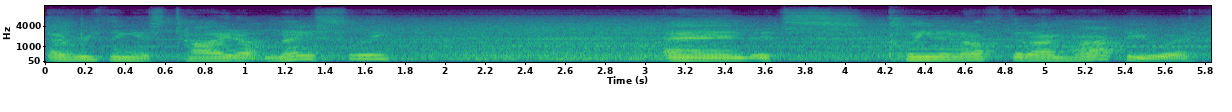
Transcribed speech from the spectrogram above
everything is tied up nicely and it's clean enough that I'm happy with.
